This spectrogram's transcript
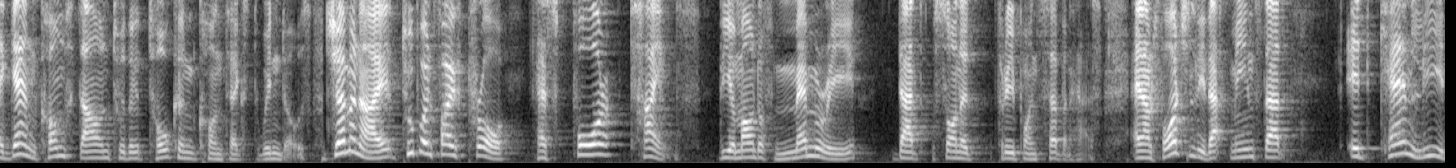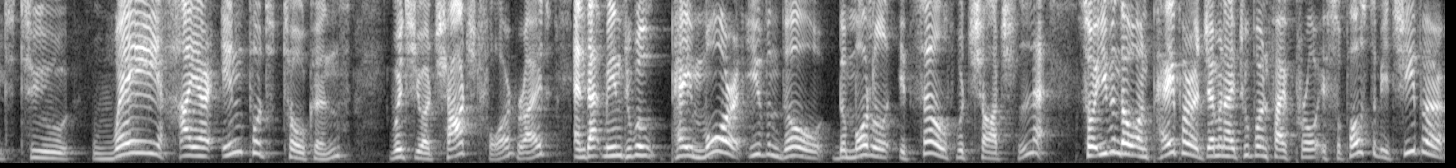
again comes down to the token context windows. Gemini 2.5 Pro has four times the amount of memory that Sonnet 3.7 has. And unfortunately, that means that it can lead to way higher input tokens which you are charged for, right? And that means you will pay more even though the model itself would charge less. So even though on paper Gemini 2.5 Pro is supposed to be cheaper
